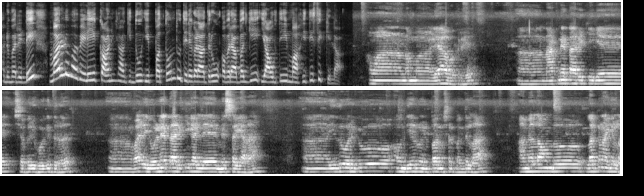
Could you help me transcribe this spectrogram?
ಹನುಮರೆಡ್ಡಿ ಮರಳುವ ವೇಳೆ ಕಾಣೆಯಾಗಿದ್ದು ಇಪ್ಪತ್ತೊಂದು ದಿನಗಳಾದರೂ ಅವರ ಬಗ್ಗೆ ಯಾವುದೇ ಮಾಹಿತಿ ಸಿಕ್ಕಿಲ್ಲ. ನಮ್ಮ ನಾಲ್ಕನೇ ತಾರೀಕಿಗೆ ಶಬರಿಗೆ ಹೋಗಿದ್ರು. ಆ, ಹೊಳ್ಳಿ ಏಳನೇ ತಾರೀಕಿಗೆ ಅಲ್ಲೇ ಮಿಸ್ ಆಗ್ಯಾರ. ಇದುವರೆಗೂ ಅವನದೇನು ಇನ್ಫಾರ್ಮೇಷನ್ ಬಂದಿಲ್ಲ. ಆಮೇಲೆ ಅವನದು ಲಗ್ನ ಆಗಿಲ್ಲ.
